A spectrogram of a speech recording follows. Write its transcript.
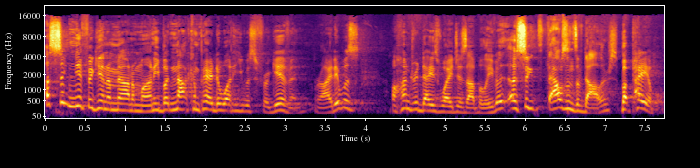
a significant amount of money, but not compared to what he was forgiven, right? It was 100 days' wages, I believe, thousands of dollars, but payable.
